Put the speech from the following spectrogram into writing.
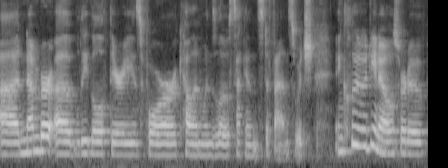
a number of legal theories for Kellen Winslow II's defense, which include, you know, sort of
